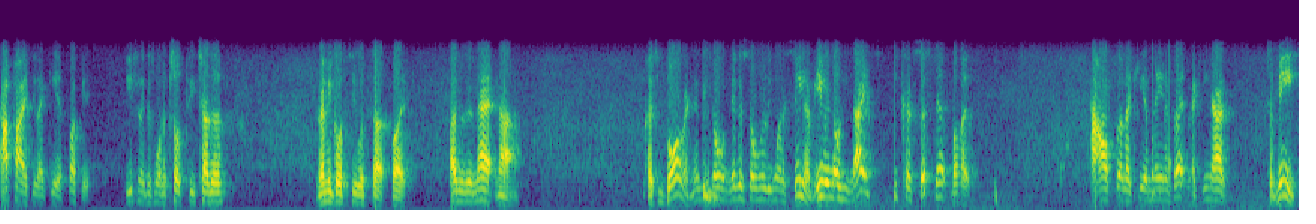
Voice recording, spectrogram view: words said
I'll probably be like, yeah, fuck it. These niggas want to talk to each other. Let me go see what's up. But other than that, nah. Cause he's boring. Niggas don't niggas don't really want to see him. Even though he's nice, he's consistent, but I don't feel like he a main event. Like he not to me,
